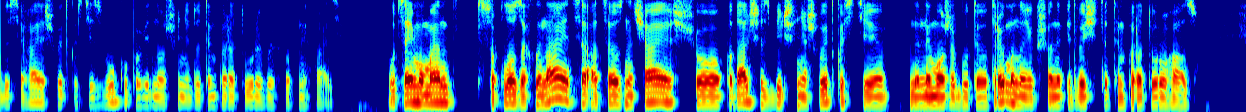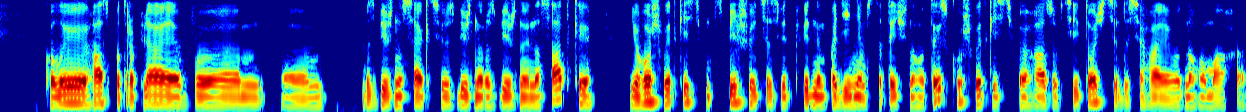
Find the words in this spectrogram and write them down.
досягає швидкості звуку по відношенню до температури вихлопних газів. У цей момент сопло захлинається, а це означає, що подальше збільшення швидкості не може бути отримано, якщо не підвищити температуру газу. Коли газ потрапляє в ем, ем, безбіжну секцію збіжно-розбіжної насадки, його швидкість збільшується з відповідним падінням статичного тиску. Швидкість газу в цій точці досягає одного маха.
